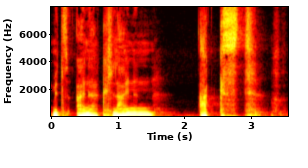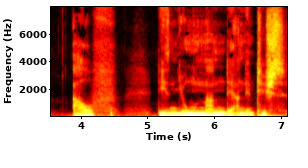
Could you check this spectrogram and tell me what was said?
mit einer kleinen Axt auf diesen jungen Mann, der an dem Tisch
